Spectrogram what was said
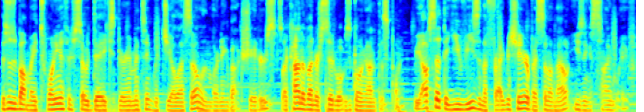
This was about my 20th or so day experimenting with GLSL and learning about shaders, so I kind of understood what was going on at this point. We offset the UVs in the fragment shader by some amount using a sine wave.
